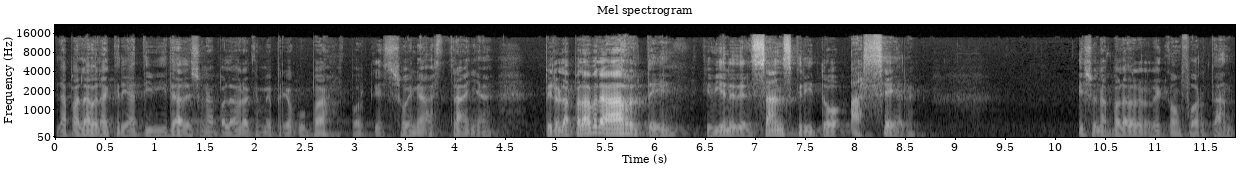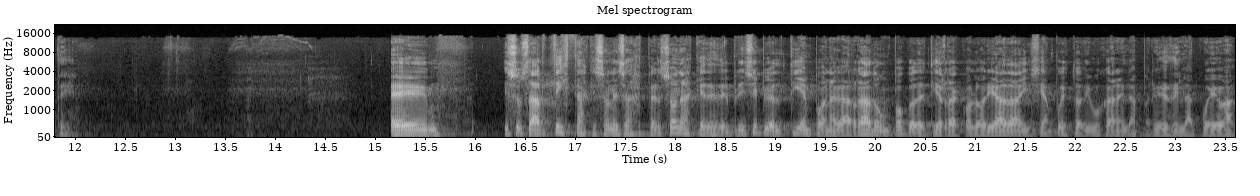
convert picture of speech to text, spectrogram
La palabra creatividad es una palabra que me preocupa porque suena extraña, pero la palabra arte, que viene del sánscrito hacer, es una palabra reconfortante. Eh, esos artistas que son esas personas que desde el principio del tiempo han agarrado un poco de tierra coloreada y se han puesto a dibujar en las paredes de la cueva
